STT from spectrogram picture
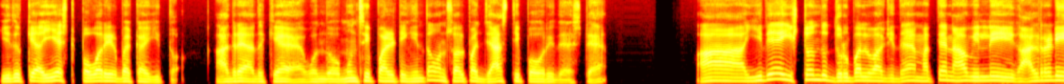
ಇದಕ್ಕೆ ಹೈಯೆಸ್ಟ್ ಪವರ್ ಇರಬೇಕಾಗಿತ್ತು. ಆದರೆ ಅದಕ್ಕೆ ಒಂದು ಮುನ್ಸಿಪಾಲ್ಟಿಗಿಂತ ಒಂದು ಸ್ವಲ್ಪ ಜಾಸ್ತಿ ಪವರ್ ಇದೆ ಅಷ್ಟೇ. ಆ, ಇದೇ ಇಷ್ಟೊಂದು ದುರ್ಬಲವಾಗಿದೆ. ಮತ್ತೆ ನಾವಿಲ್ಲಿ ಈಗ ಆಲ್ರೆಡಿ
